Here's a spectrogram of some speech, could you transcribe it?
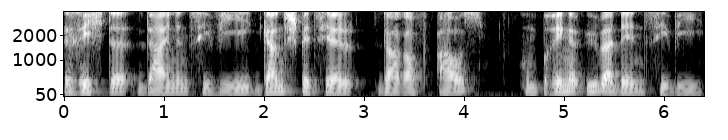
richte deinen CV ganz speziell darauf aus, und bringe über den CV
